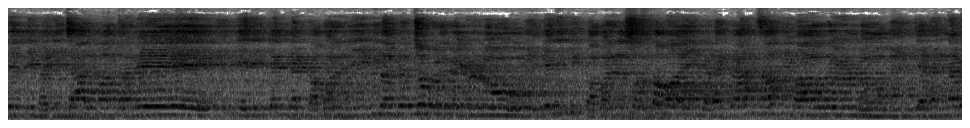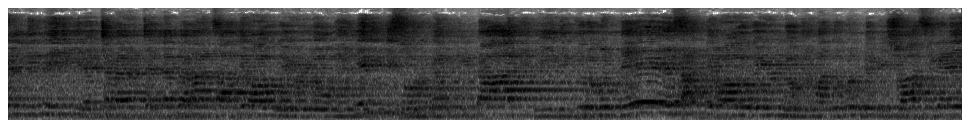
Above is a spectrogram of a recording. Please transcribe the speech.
ചൊല്ലി മരിച്ചാൽ മാത്രമേ എനിക്ക് എന്റെ കബർ ജീവിതം രക്ഷപ്പെടുകയുള്ളൂ എനിക്ക് കബറിൽ സ്വന്തമായി കിടക്കാൻ സാധ്യമാവുകയുള്ളൂ. ജഹന്നവിൽ നിന്ന് എനിക്ക് രക്ഷപ്പെടാൻ സാധ്യമാവുകയുള്ളൂ അതുകൊണ്ട് വിശ്വാസികളെ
